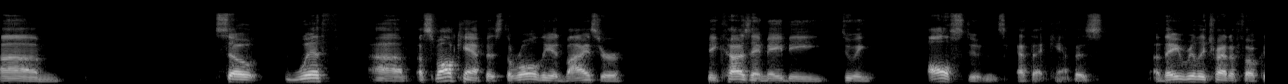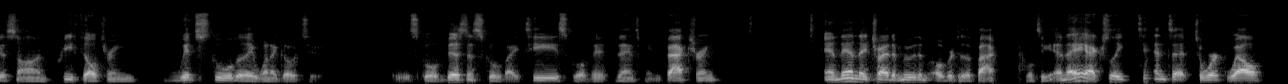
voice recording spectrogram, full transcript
um, so with um, a small campus, the role of the advisor, because they may be doing all students at that campus, uh, they really try to focus on pre-filtering which school do they want to go to. Is it school of business, school of IT, school of advanced manufacturing? And then they try to move them over to the faculty and they actually tend to, to work well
